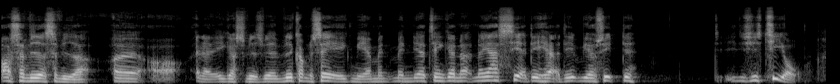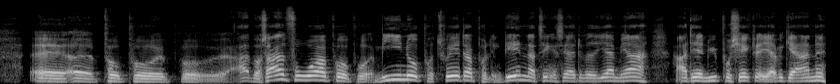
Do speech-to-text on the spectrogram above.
og så videre, så videre øh, og, eller ikke også videre, vedkommende sagde ikke mere, men, men jeg tænker, når, når jeg ser det her, det, vi har jo set det i de sidste 10 år, øh, øh, på, på, på øh, vores eget forer, på, på Amino, på Twitter, på LinkedIn, og ting og sager, du ved, jamen jeg har det her nye projekt, og jeg vil gerne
